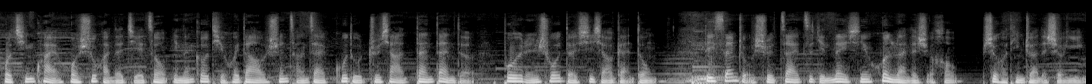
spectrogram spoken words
或轻快或舒缓的节奏，你能够体会到深藏在孤独之下淡淡的、不为人说的细小感动；第三种是在自己内心混乱的时候，适合听这样的声音。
